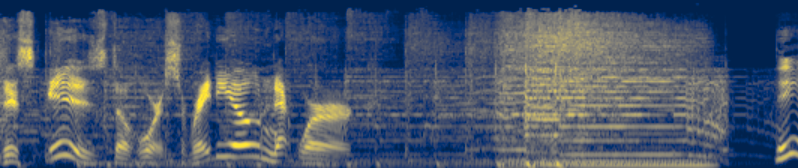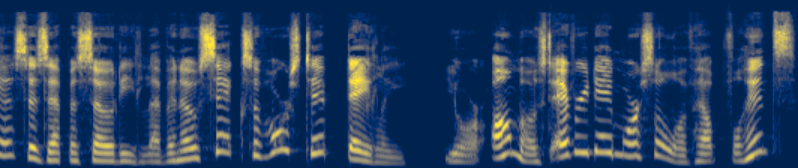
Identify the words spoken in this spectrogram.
This is the Horse Radio Network. This is episode 1106 of Horse Tip Daily, your almost everyday morsel of helpful hints,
